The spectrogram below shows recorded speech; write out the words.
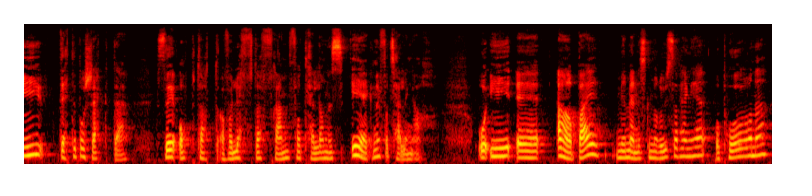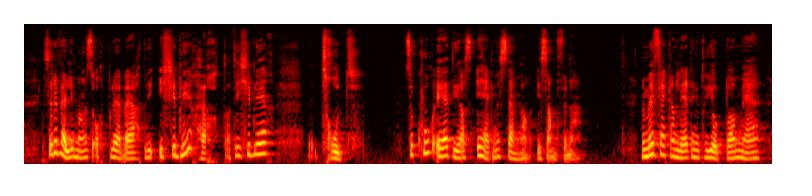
I dette prosjektet så er jeg opptatt av å løfte frem fortellernes egne fortellinger. Og i eh, arbeid med mennesker med rusavhengighet og pårørende så er det veldig mange som opplever at de ikke blir hørt, at de ikke blir eh, trodd. Så hvor er deres egne stemmer i samfunnet? Når vi fikk anledning til å jobbe med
